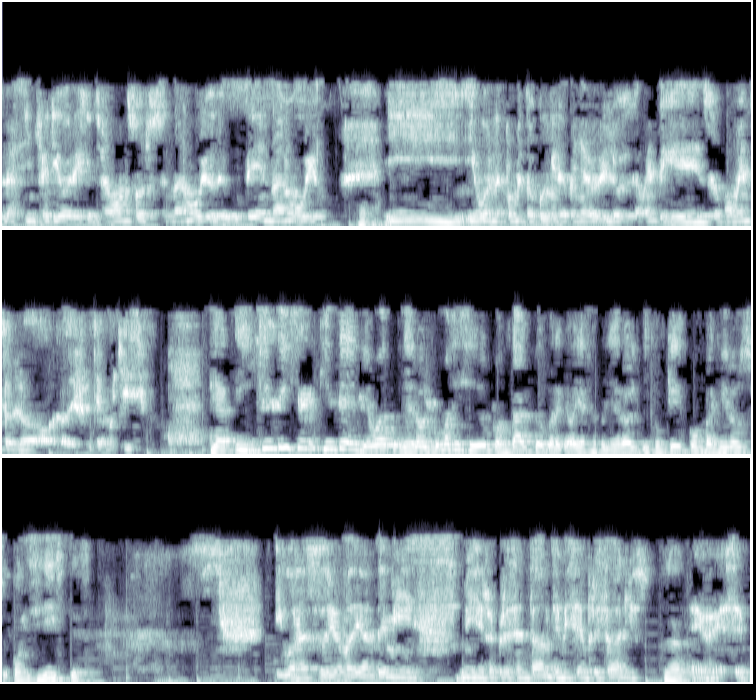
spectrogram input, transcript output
las, inferiores que llamamos nosotros en Danubio, debuté en Danubio y, y, bueno, después me tocó ir a Peñarol y lógicamente que en su momento lo, lo disfruté muchísimo. Claro, ¿y quién te, dice, quién te llevó a Peñarol? ¿Cómo has sido el contacto para que vayas a Peñarol y con qué compañeros coincidiste? Y bueno, eso dio mediante mis, mis representantes, mis empresarios. Eh,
